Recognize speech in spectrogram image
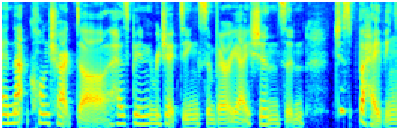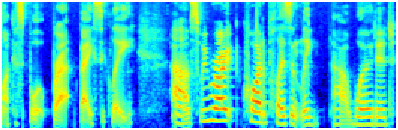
and that contractor has been rejecting some variations and just behaving like a sport brat, basically. Uh, so we wrote quite a pleasantly uh, worded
